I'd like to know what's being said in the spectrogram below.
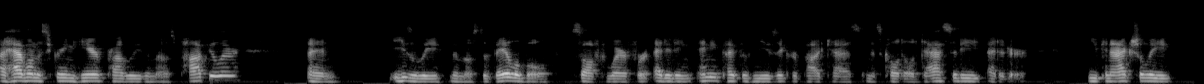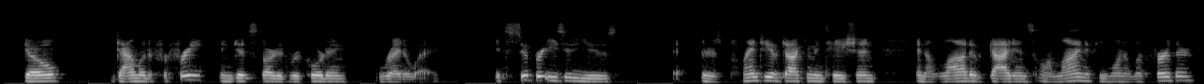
I have on the screen here probably the most popular and easily the most available software for editing any type of music or podcast, and it's called Audacity Editor you can actually go download it for free and get started recording right away. It's super easy to use. There's plenty of documentation and a lot of guidance online if you want to look further.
